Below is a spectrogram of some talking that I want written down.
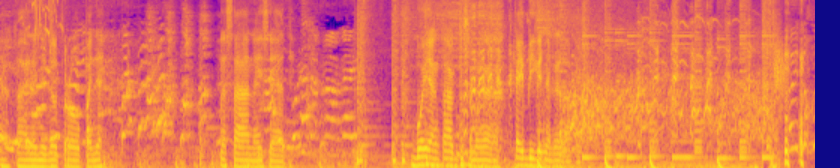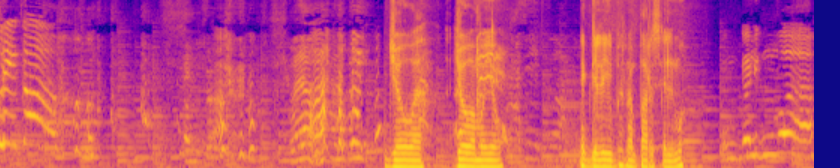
Akala niyo daw tropa niya. Nasanay si ate. Boy ang tawag niya sa mga kaibigan niya lalaki. Jowa. Jowa mo yung nag-deliver ng parcel mo. Ang galing mo ah.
